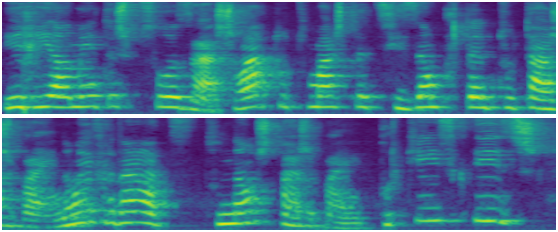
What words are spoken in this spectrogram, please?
E realmente as pessoas acham, ah, tu tomaste a decisão, portanto tu estás bem. Não é verdade, tu não estás bem. Porque é isso que dizes.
